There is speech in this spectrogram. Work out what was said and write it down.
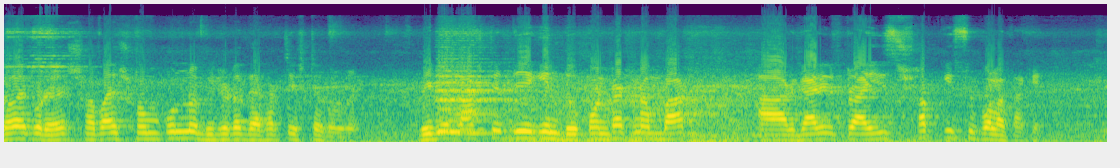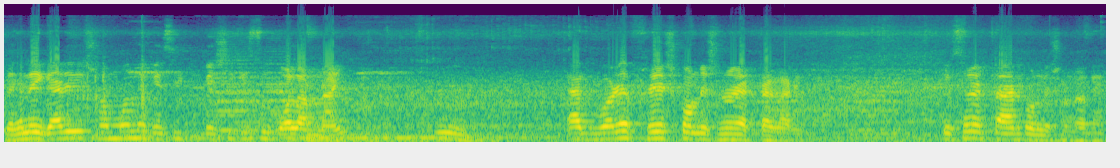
দয়া করে সবাই সম্পূর্ণ ভিডিওটা দেখার চেষ্টা করবেন। ভিডিও লাস্টের দিয়ে কিন্তু কন্ট্যাক্ট নাম্বার আর গাড়ির প্রাইস সব কিছু বলা থাকে। দেখেন, এই গাড়ির সম্বন্ধে বেশি বেশি কিছু বলার নাই। একবারে ফ্রেশ কন্ডিশনের একটা গাড়ি। পিছনের টায়ার কন্ডিশনটা দেখ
